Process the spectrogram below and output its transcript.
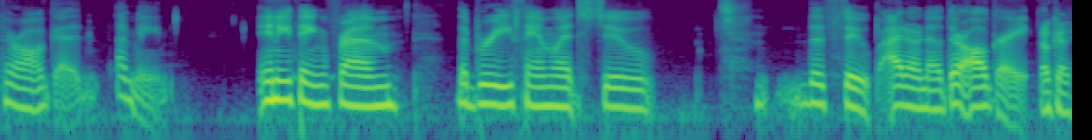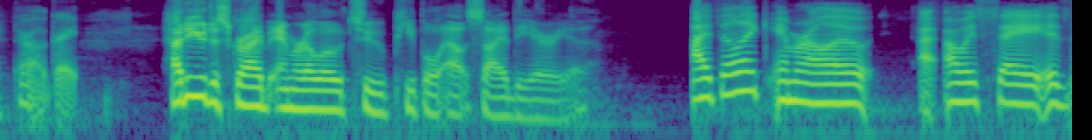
they're all good. I mean, anything from the brie sandwich to the soup. I don't know. They're all great. Okay. They're all great. How do you describe Amarillo to people outside the area? I feel like Amarillo, I always say, is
